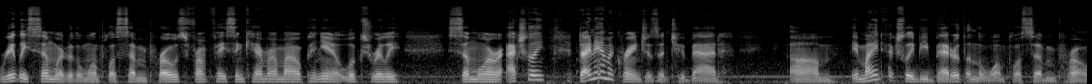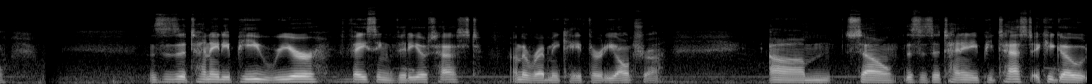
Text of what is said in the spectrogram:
really similar to the OnePlus 7 Pro's front-facing camera in my opinion. It looks really similar. Actually, dynamic range isn't too bad. Um, it might actually be better than the OnePlus 7 Pro. This is a 1080p rear-facing video test on the Redmi K30 Ultra. Um, so this is a 1080p test. It could go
